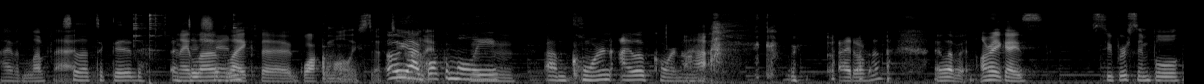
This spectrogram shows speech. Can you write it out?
I would love that. So that's a good addition. and I love like the guacamole stuff Oh too yeah, on it. guacamole, um, corn. I love corn on Ah, it. I don't know. I love it. All right, guys. Super simple,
